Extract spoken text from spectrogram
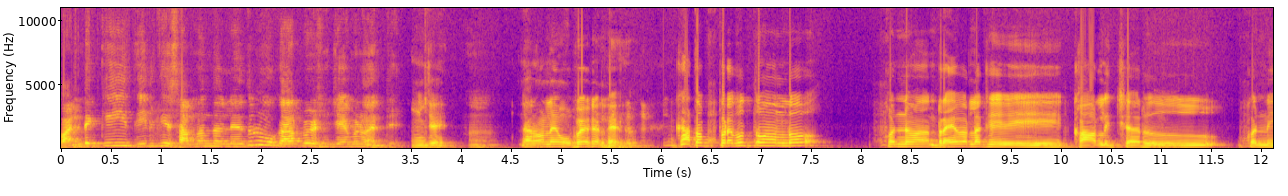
ఫండ్కి దీనికి సంబంధం లేదు. నువ్వు కార్పొరేషన్ చేయమని అంతే. దానివల్ల ఏం ఉపయోగం లేదు. గత ప్రభుత్వంలో కొన్ని డ్రైవర్లకి కార్లు ఇచ్చారు. కొన్ని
